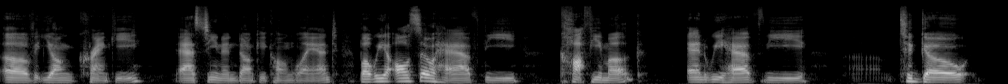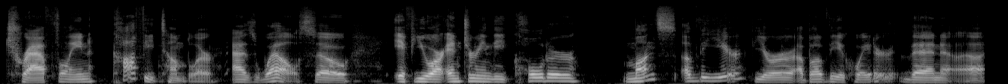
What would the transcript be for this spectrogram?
of young Cranky as seen in Donkey Kong Land. But we also have the coffee mug and we have the um, to-go traveling coffee tumbler as well. So if you are entering the colder months of the year, if you're above the equator, then uh,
